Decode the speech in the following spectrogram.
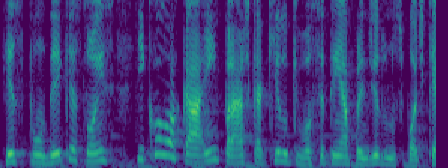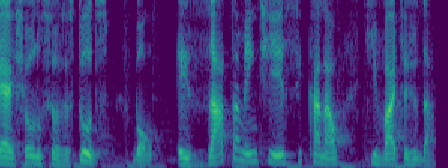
responder questões e colocar em prática aquilo que você tem aprendido nos podcasts ou nos seus estudos? Bom, exatamente esse canal que vai te ajudar.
